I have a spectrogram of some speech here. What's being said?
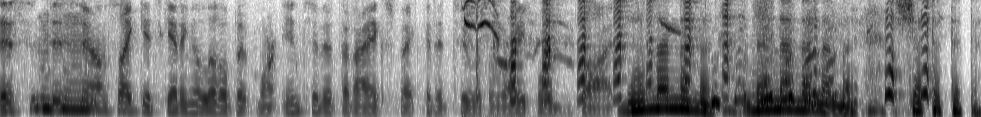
This this Mhm. sounds like it's getting a little bit more intimate than I expected it to with a rifle, but No, no, no, no, no, no, no, no, no. Shut the.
